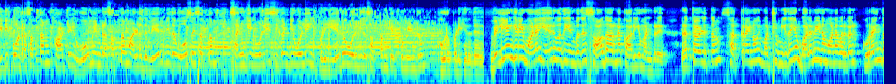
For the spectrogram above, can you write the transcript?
இடி போன்ற சத்தம் காற்றில் ஓம் என்ற சத்தம் அல்லது வேறுவித ஓசை சத்தம் சங்கின் ஒளி சிகண்டி ஒளி இப்படி ஏதோ ஒருவித சத்தம் கேட்கும் என்றும் கூறப்படுகிறது. வெள்ளியங்கிரி மலை ஏறுவது என்பது சாதாரண காரியம் அன்று. இரத்த அழுத்தம் சர்க்கரை நோய் மற்றும் இதயம் பலவீனமானவர்கள் குறைந்த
